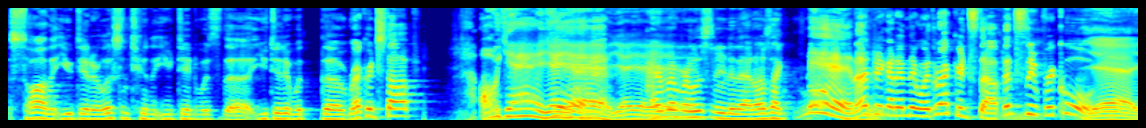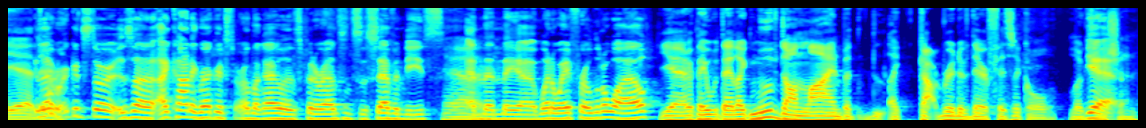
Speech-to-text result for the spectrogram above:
saw that you did or listened to that you did was the you did it with the record stop. Oh yeah, yeah, yeah, yeah, yeah. I remember listening to that. I was like, man, Andre got in there with record stop. That's super cool. Yeah, yeah. That record store is an iconic record store on Long Island. It's been around since the seventies, Yeah. and then they uh, went away for a little while. Yeah, they they like moved online, but like got rid of their physical location,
